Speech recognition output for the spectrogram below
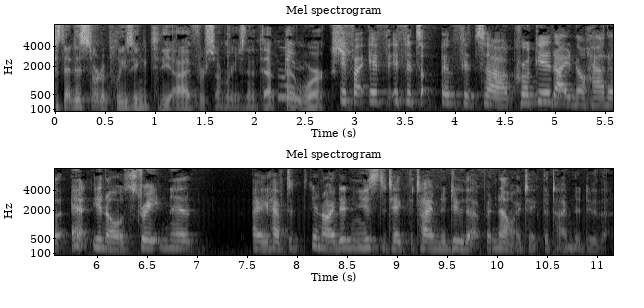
because that is sort of pleasing to the eye for some reason. That that, that works. If I if, if it's if it's uh, crooked, I know how to eh, you know straighten it. I have to you know I didn't used to take the time to do that, but now I take the time to do that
